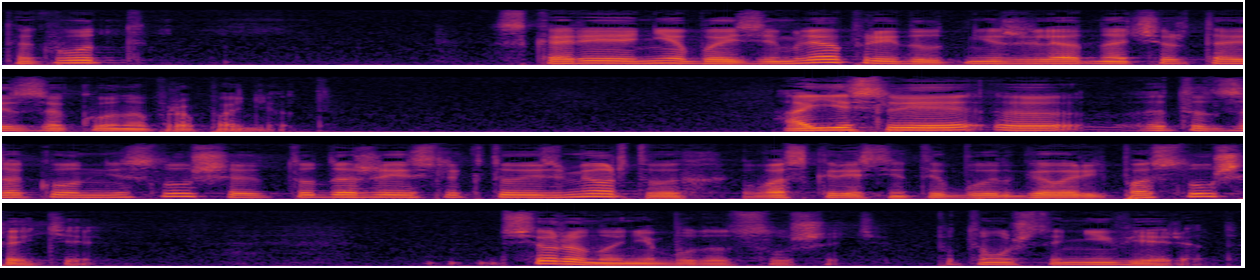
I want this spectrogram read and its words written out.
Так вот, скорее небо и земля придут, нежели одна черта из закона пропадет. А если э, этот закон не слушает, то даже если кто из мертвых воскреснет и будет говорить, послушайте, все равно не будут слушать, потому что не верят.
